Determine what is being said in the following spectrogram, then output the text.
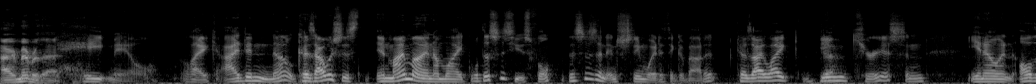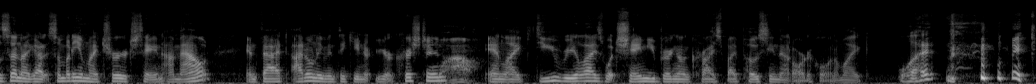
I remember that hate mail like I didn't know because I was just in my mind. I'm like, well, this is useful. This is an interesting way to think about it because I like being yeah. curious and you know. And all of a sudden, I got somebody in my church saying, "I'm out." In fact, I don't even think you are a Christian. Wow. And like, do you realize what shame you bring on Christ by posting that article? And I'm like, what? like,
